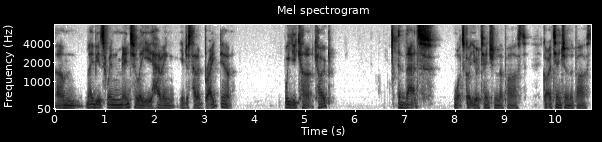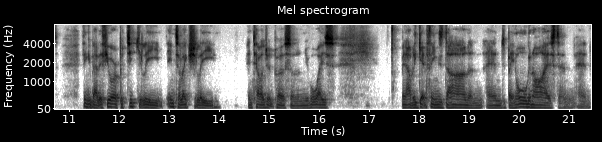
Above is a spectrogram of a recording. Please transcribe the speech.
Um, maybe it's when mentally you're having you've just had a breakdown where you can't cope, and that's what's got your attention in the past. Got attention in the past think about it, if you're a particularly intellectually intelligent person and you've always been able to get things done and and been organized and and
